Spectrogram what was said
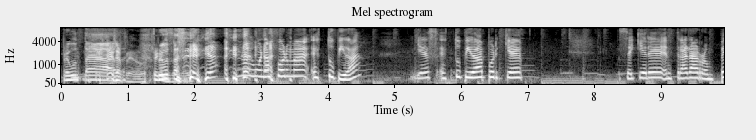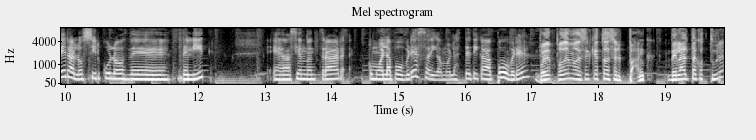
Pregunta, La pregunta pregunta seria. no es una forma estúpida y es estúpida porque se quiere entrar a romper a los círculos de, de elite, eh, haciendo entrar como la pobreza, digamos, la estética pobre. ¿Pod- ¿Podemos decir que esto es el punk de la alta costura?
